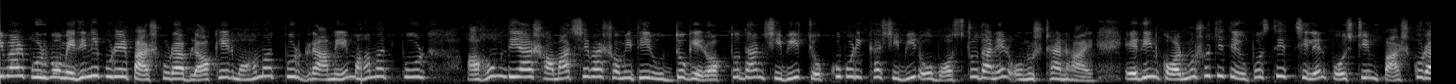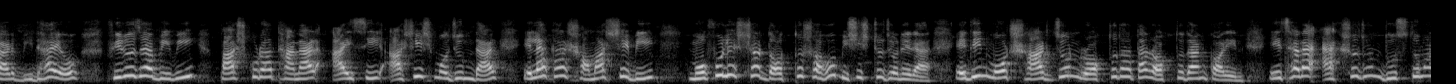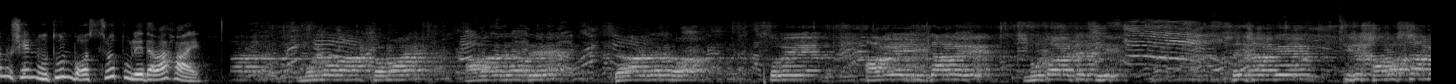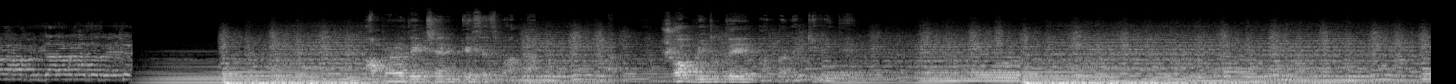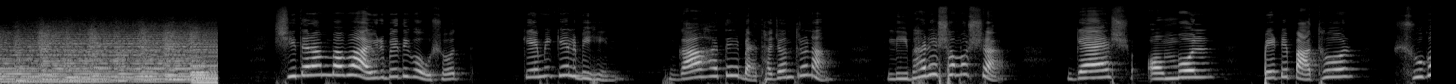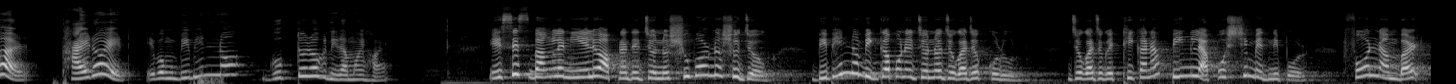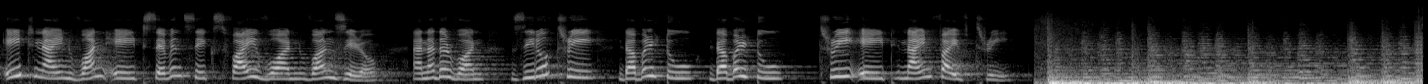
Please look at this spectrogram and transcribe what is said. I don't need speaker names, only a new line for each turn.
শনিবার পূর্ব মেদিনীপুরের পাশকুড়া ব্লকের মোহাম্মদপুর গ্রামে মোহাম্মদপুর আহমদিয়া সমাজসেবা সমিতির উদ্যোগে রক্তদান শিবির, চক্ষু পরীক্ষা শিবির ও বস্ত্রদানের অনুষ্ঠান হয়। এদিন কর্মসূচিতে উপস্থিত ছিলেন পশ্চিম পাশকুড়ার বিধায়ক ফিরোজা বিবি, পাশকুড়া থানার আইসি আশিস মজুমদার, এলাকার সমাজসেবী মফুলেশ্বর দত্ত সহ বিশিষ্টজনেরা। এদিন মোট ষাট জন রক্তদাতা রক্তদান করেন। এছাড়া একশো জন দুস্থ মানুষের নতুন বস্ত্র তুলে দেওয়া হয়
আমাদের মধ্যে দেওয়ার জন্য তবে আমি এই বিদ্যালয়ে নূতন এসেছি। সেই সঙ্গে কিছু সমস্যা আমি আমার বিদ্যালয়ের মধ্যে দেখতে
আপনারা দেখছেন এস এস বাংলা। সব ঋতুতে আপনাদের টিভিতে।
সীতারাম বাবা আয়ুর্বেদিক ঔষধ কেমিক্যালবিহীন গা হাতের ব্যথা যন্ত্রণা। লিভারের সমস্যা? গ্যাস, অম্বল, পেটে পাথর, সুগার, থাইরয়েড এবং বিভিন্ন গুপ্তরোগ নিরাময় হয়।
এসএস বাংলা নিয়ে এলো আপনাদের জন্য সুবর্ণ সুযোগ। বিভিন্ন বিজ্ঞাপনের জন্য যোগাযোগ করুন। যোগাযোগের ঠিকানা Pingla, Paschim Medinipur. Phone number eight nine one eight seven six five one one zero another one zero three double two double two 38953.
